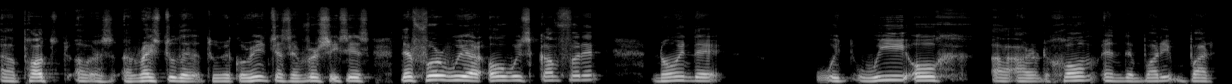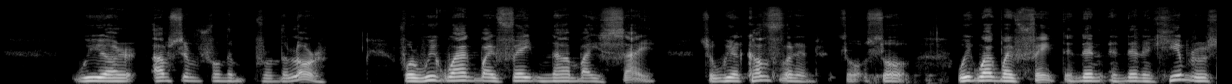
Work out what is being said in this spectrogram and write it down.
uh, Paul uh, writes to the to the Corinthians in verse six is therefore we are always confident, knowing that we we all are at home in the body, but we are absent from the from the Lord. For we walk by faith, not by sight. So we are confident. So so we walk by faith. And then and then in Hebrews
